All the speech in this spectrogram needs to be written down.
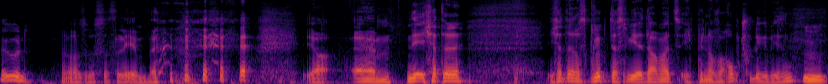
Ja, gut. Ja, so ist das Leben. ne? ja, ähm, nee, ich hatte, ich hatte das Glück, dass wir damals, ich bin auf der Hauptschule gewesen, Hm.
